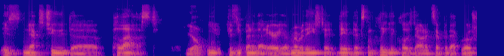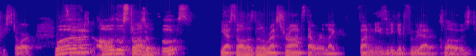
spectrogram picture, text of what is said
is next to the Palast. Yep. Because you, have been in that area. Remember, they used to. They, that's completely closed down except for that grocery store. What? All, those stores are closed. Yeah. So all those little restaurants that were like fun and easy to get food at are closed.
